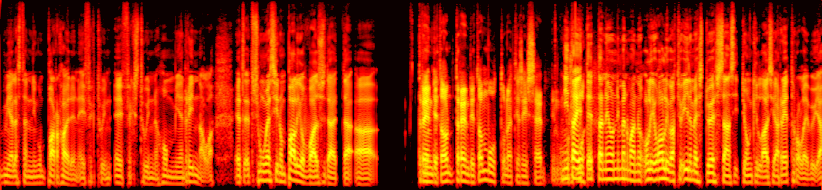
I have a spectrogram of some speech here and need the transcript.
mielestäni niin kuin parhaiden Apex Twin, Apex Twin hommien rinnalla. Et, et mun mielestä siinä on paljon vain sitä, että äh, Trendit on, trendit on muuttuneet ja siis se... Niin, tai että, että ne on nimenomaan, oli, olivat jo ilmestyessään sitten jonkinlaisia retrolevyjä,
